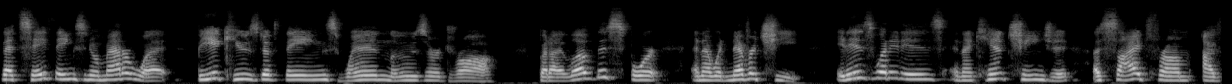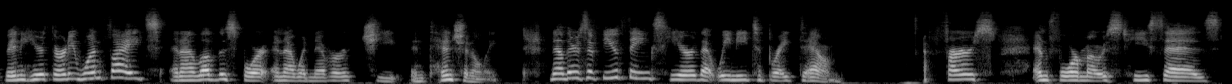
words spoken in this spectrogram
that say things no matter what, be accused of things, win, lose, or draw. But I love this sport and I would never cheat. It is what it is, and I can't change it. Aside from, I've been here 31 fights, and I love the sport, and I would never cheat intentionally. Now, there's a few things here that we need to break down. First and foremost, he says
